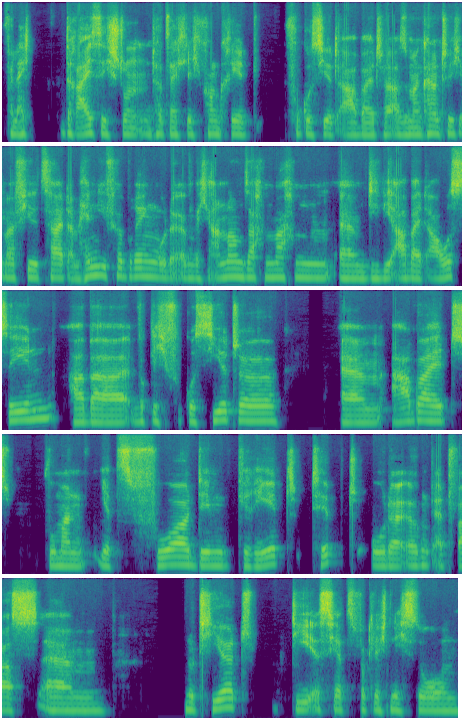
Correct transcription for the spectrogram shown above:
vielleicht 30 Stunden tatsächlich konkret fokussiert arbeite. Also man kann natürlich immer viel Zeit am Handy verbringen oder irgendwelche anderen Sachen machen, ähm, die wie Arbeit aussehen, aber wirklich fokussierte ähm, Arbeit wo man jetzt vor dem Gerät tippt oder irgendetwas ähm, notiert, die ist jetzt wirklich nicht so,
